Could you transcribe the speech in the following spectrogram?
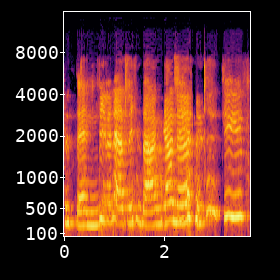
Bis dann. Vielen herzlichen Dank. Gerne. Tschüss.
